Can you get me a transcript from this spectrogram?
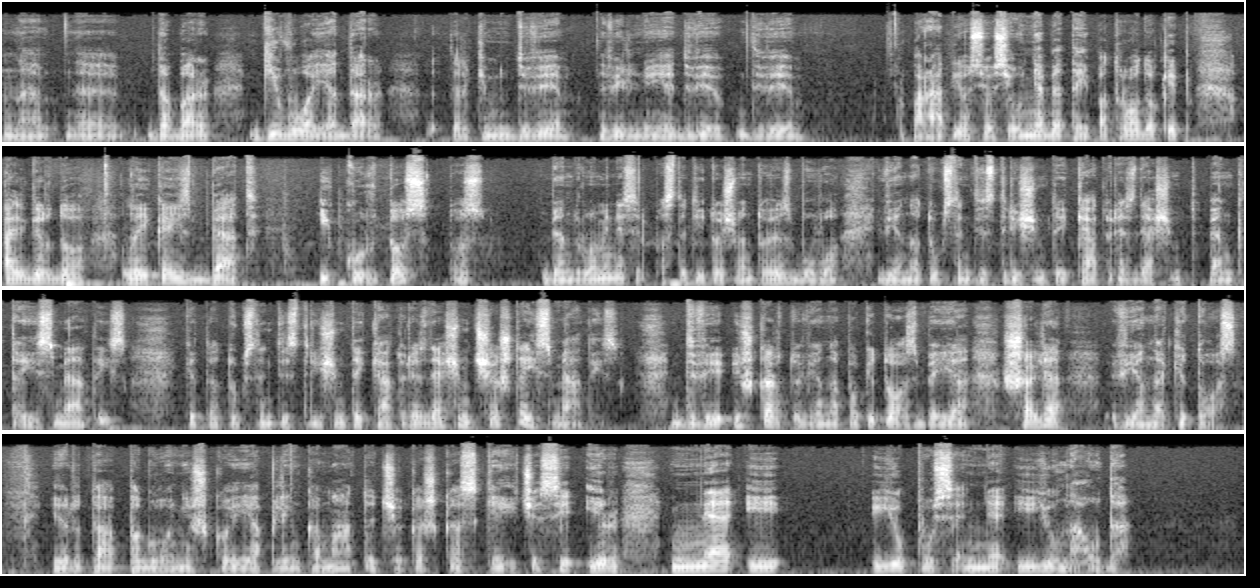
na, e, dabar gyvuoja dar, tarkim, dvi Vilniuje, dvi, dvi parapijos, jos jau nebe taip atrodo kaip Algirdo laikais, bet įkurtos tos bendruomenės ir pastatytos šventovės buvo viena 1345 metais, kita 1346 metais. Dvi iš karto viena po kitos, beje, šalia viena kitos. Ir ta pagoniškoji aplinka mato, čia kažkas keičiasi ir ne į jų pusę, ne į jų naudą.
